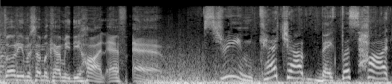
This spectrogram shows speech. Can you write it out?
Story bersama kami di Hot FM Stream Catch Up Backpass Hot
